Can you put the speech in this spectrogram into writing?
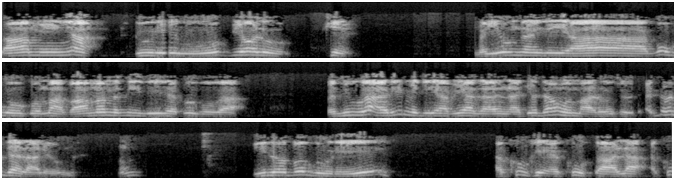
သာမင်ညလူတွေကိုပြောလို့ဖြင့်မယုံနိုင်ကြရာကိုကိုကိုမှဘာမှမသိသေးတဲ့ပုဂ္ဂိုလ်ကဘသူကအရိမတိယဘုရားသာသနာကျွတ်တောင်းဝင်မှာတော့ဆိုအတွန်းတက်လာလေဦးမယ်နော် ဒီလိုပုဂ္ဂိုလ်တွေအခုခေတ်အခုကာလအခု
